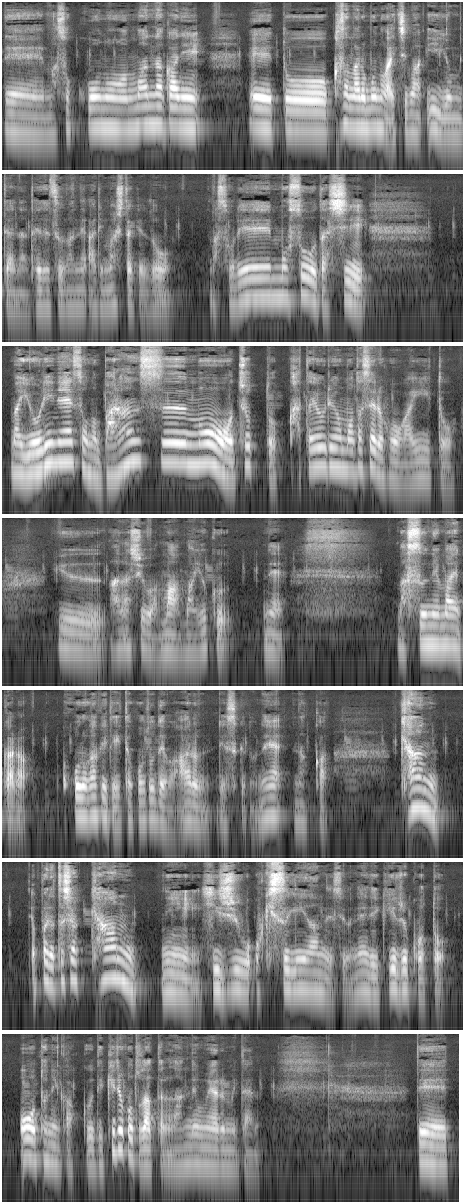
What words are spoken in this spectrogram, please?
で、まあ、そこの真ん中に、えーと、重なるものが一番いいよみたいな定説がねありましたけど、まあ、それもそうだし、まあ、よりねそのバランスもちょっと偏りを持たせる方がいいという話はまあまあよくね、まあ、数年前から心がけていたことではあるんですけどねなんかキャンやっぱり私はキャンに比重を置きすぎなんですよねできることをとにかくできることだったら何でもやるみたいな。で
